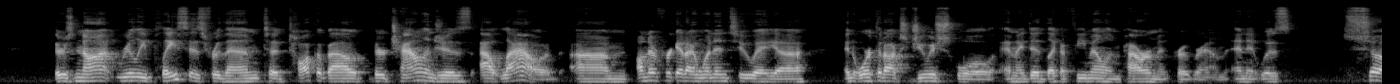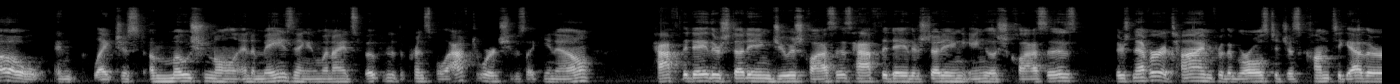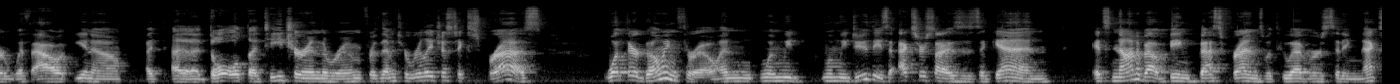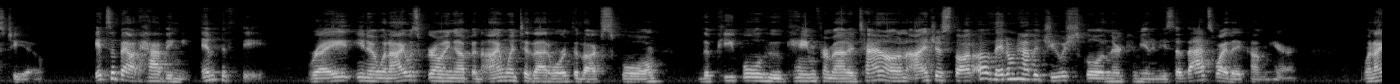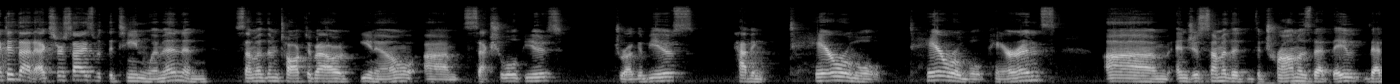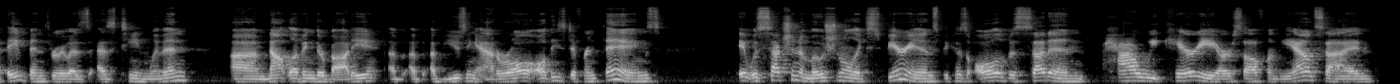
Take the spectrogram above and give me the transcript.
there's not really places for them to talk about their challenges out loud. Um, I'll never forget. I went into a uh, an Orthodox Jewish school and I did like a female empowerment program, and it was so and like just emotional and amazing. And when I had spoken to the principal afterwards, she was like, you know, half the day they're studying Jewish classes, half the day they're studying English classes. There's never a time for the girls to just come together without, you know, a, an adult, a teacher in the room for them to really just express what they're going through. And when we when we do these exercises again, it's not about being best friends with whoever's sitting next to you it's about having empathy, right? You know, when I was growing up and I went to that Orthodox school, the people who came from out of town, I just thought, oh, they don't have a Jewish school in their community. So that's why they come here. When I did that exercise with the teen women, and some of them talked about, you know, um, sexual abuse, drug abuse, having terrible, terrible parents, um, and just some of the, the traumas that they that they've been through as as teen women um, not loving their body, ab- ab- abusing Adderall, all these different things. It was such an emotional experience because all of a sudden, how we carry ourselves on the outside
